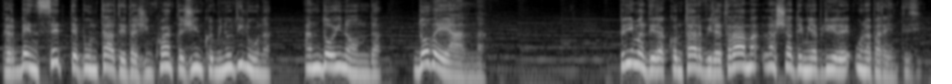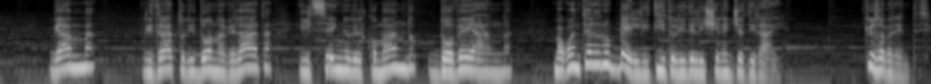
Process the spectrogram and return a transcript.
per ben sette puntate da 55 minuti l'una, andò in onda Dove è Anna? Prima di raccontarvi la trama, lasciatemi aprire una parentesi. Gamma, ritratto di donna velata, il segno del comando, Dove è Anna? Ma quanto erano belli i titoli delle sceneggiati Rai. Chiusa parentesi.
